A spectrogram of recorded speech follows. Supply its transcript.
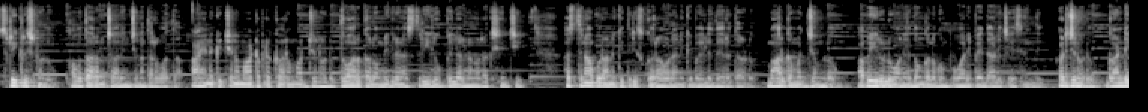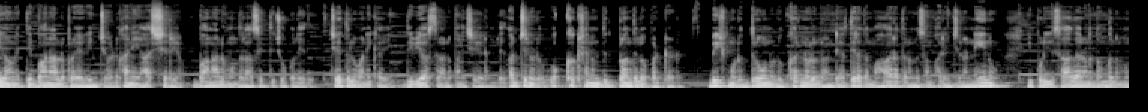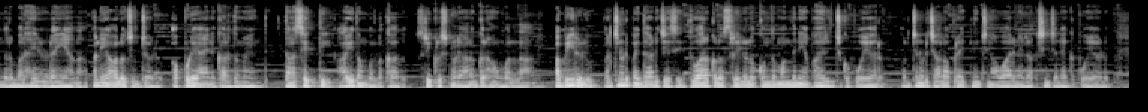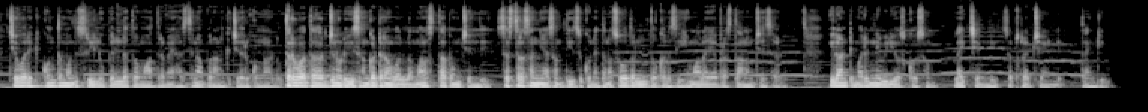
శ్రీకృష్ణుడు అవతారం చాలించిన తర్వాత ఆయనకిచ్చిన మాట ప్రకారం అర్జునుడు ద్వారకలో మిగిలిన స్త్రీలు పిల్లలను రక్షించి హస్తినాపురానికి తీసుకురావడానికి బయలుదేరతాడు. మార్గమధ్యంలో అబీరులు అనే దొంగల గుంపు వారిపై దాడి చేసింది. అర్జునుడు గాంధీవం ఎత్తి బాణాలు ప్రయోగించాడు. కానీ ఆశ్చర్యం బాణాలు ముందల ఆసక్తి చూపలేదు. చేతులు వణికాయి దివ్యాస్త్రాలు పనిచేయడం లేదు. అర్జునుడు ఒక్క క్షణం దిగ్భ్రాంతిలో పడ్డాడు. భీష్ముడు ద్రోణుడు కర్ణుడు లాంటి అతిరథ మహారథులను సంహరించిన నేను ఇప్పుడు ఈ సాధారణ దొంగల ముందర బలహీనుడయ్యానా? అని ఆలోచించాడు. అప్పుడే ఆయనకు అర్థమైంది. తన శక్తి ఆయుధం వల్ల కాదు శ్రీకృష్ణుడి అనుగ్రహం వల్ల అని. అబీరులు అర్జునుడిపై దాడి చేసి ద్వారకలో స్త్రీలలో కొంతమందిని అపహరించుకుపోయారు. అర్జునుడు చాలా ప్రయత్నించిన వారిని రక్షించలేకపోయాడు. చివరికి కొంతమంది స్త్రీలు పిల్లలతో మాత్రమే హస్తినాపురానికి చేరుకున్నాడు. తర్వాత అర్జునుడు ఈ సంఘటన వల్ల మనస్తాపం చెంది శస్త్ర సన్యాసం తీసుకుని తన సోదరులతో కలిసి హిమాలయ ప్రస్థానం చేశాడు. ఇలాంటి మరిన్ని వీడియోస్ కోసం లైక్ చేయండి సబ్స్క్రైబ్ చేయండి. Thank you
